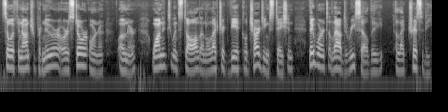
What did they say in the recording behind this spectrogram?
so if an entrepreneur or a store owner, owner wanted to install an electric vehicle charging station, they weren't allowed to resell the electricity.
